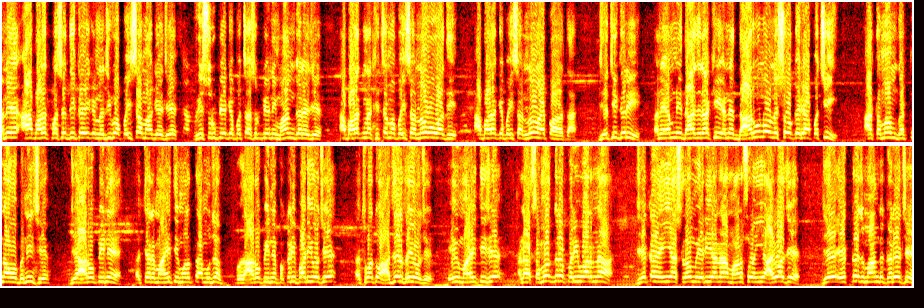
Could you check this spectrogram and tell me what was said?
અને આ બાળક પાસેથી કઈ કે નજીવા પૈસા માગે છે, વીસ રૂપિયા કે પચાસ રૂપિયાની માંગ કરે છે. આ બાળકના ખીચામાં પૈસા ન હોવાથી આ બાળકે પૈસા ન આપ્યા હતા. જેથી કરી અને એમની દાજ રાખી અને દારૂનો નશો કર્યા પછી આ તમામ ઘટનાઓ બની છે. જે આરોપીને અત્યારે માહિતી મળતા મુજબ આરોપીને પકડી પાડ્યો છે અથવા તો હાજર થયો છે એવી માહિતી છે. અને આ સમગ્ર પરિવારના જે કાંઈ અહીંયા સ્લમ એરિયાના માણસો અહીંયા આવ્યા છે, જે એક જ માંગ કરે છે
